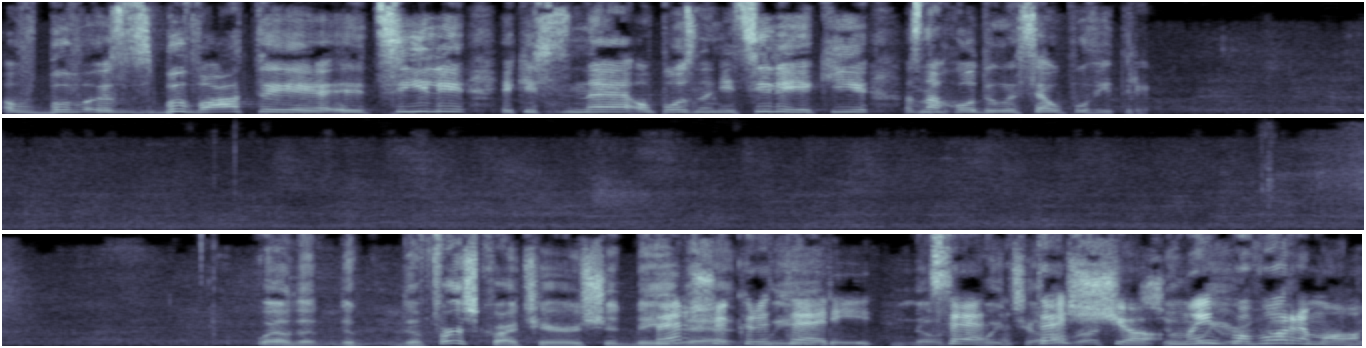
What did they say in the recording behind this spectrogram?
вбив- збивати е, цілі, якісь неопознані цілі, які знаходилися у повітрі? Перший критерій це те, що ми говоримо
